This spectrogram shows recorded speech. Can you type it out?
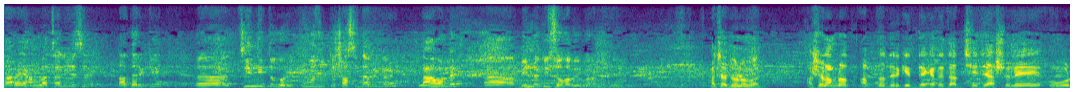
যারা এই হামলা চালিয়েছে তাদেরকে চিহ্নিত করে উপযুক্ত শাস্তি দাবি করে না হলে ভিন্ন কিছু হবে দিনে আচ্ছা ধন্যবাদ। আসলে আমরা আপনাদেরকে দেখাতে চাচ্ছি যে আসলে ওর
